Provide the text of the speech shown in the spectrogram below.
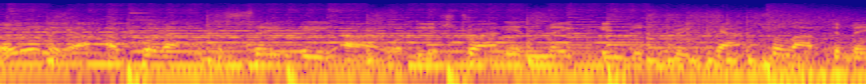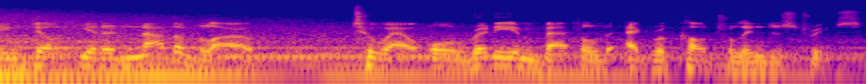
Earlier, I caught up with the CEO of the Australian Meat Industry Council after being dealt yet another blow to our already embattled agricultural industries.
